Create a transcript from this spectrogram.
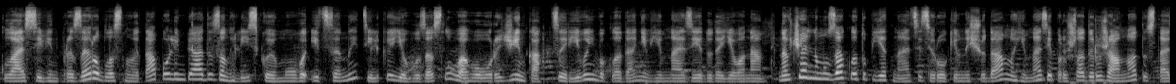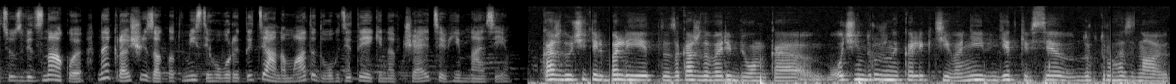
класі. Він призер обласного етапу Олімпіади з англійської мови. І це не тільки його заслуга, говорить жінка. Це рівень викладання в гімназії, додає вона. Навчальному закладу 15 років. Нещодавно гімназія пройшла державну атестацію з відзнакою. Найкращий заклад в місті, говорить Тетяна, мати двох дітей, які навчаються в гімназії. Каждый учитель болеет за каждого ребенка. Очень дружный коллектив. Они, детки, все друг друга знают.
